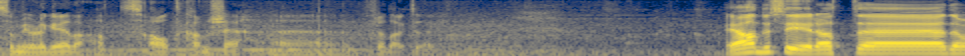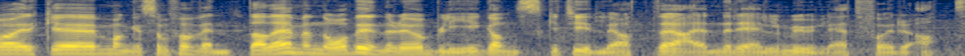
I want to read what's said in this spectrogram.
som gjør det gøy, da. At alt kan skje fra dag til dag. Ja, du sier at uh, det var ikke mange som forventa det, men nå begynner det jo å bli ganske tydelig at det er en reell mulighet for at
